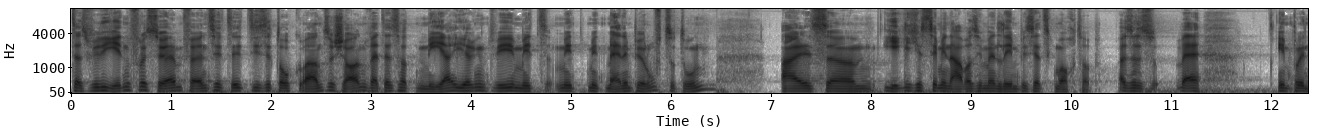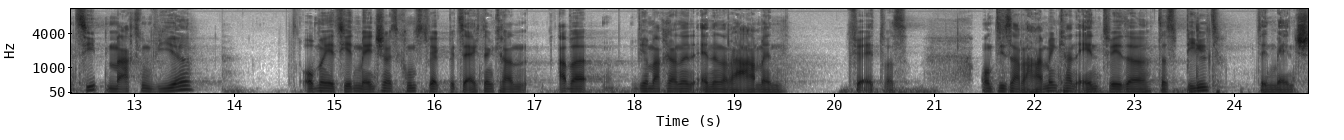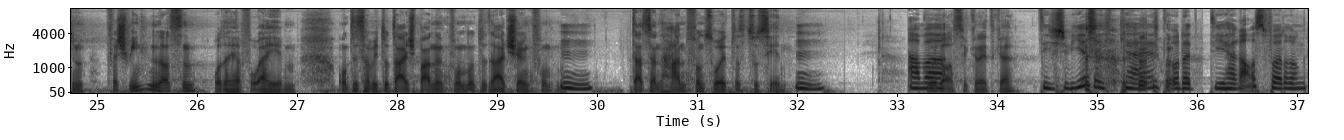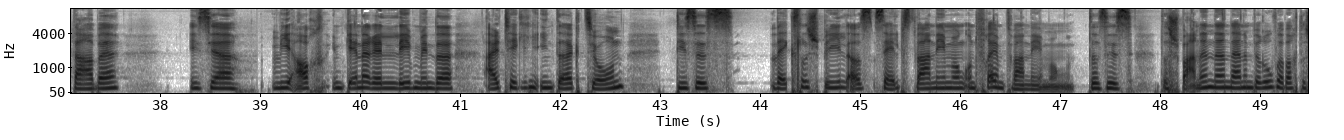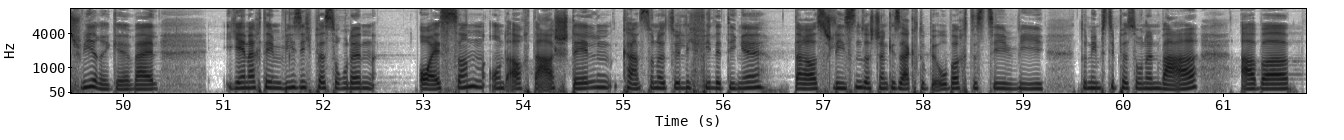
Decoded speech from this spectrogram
das würde ich jedem Friseur empfehlen, sich die, diese Doku anzuschauen, weil das hat mehr irgendwie mit, mit, mit meinem Beruf zu tun, als ähm, jegliches Seminar, was ich in meinem Leben bis jetzt gemacht habe. Also, das, weil im Prinzip machen wir, ob man jetzt jeden Menschen als Kunstwerk bezeichnen kann, aber wir machen einen, einen Rahmen für etwas. Und dieser Rahmen kann entweder das Bild, den Menschen verschwinden lassen oder hervorheben. Und das habe ich total spannend gefunden und total schön gefunden, das anhand von so etwas zu sehen. Gut Aber gell? die Schwierigkeit oder die Herausforderung dabei ist ja, wie auch im generellen Leben in der alltäglichen Interaktion, dieses Wechselspiel aus Selbstwahrnehmung und Fremdwahrnehmung. Das ist das Spannende an deinem Beruf, aber auch das Schwierige, weil je nachdem, wie sich Personen äußern und auch darstellen, kannst du natürlich viele Dinge daraus schließen. Du hast schon gesagt, du beobachtest sie, wie du nimmst die Personen wahr, aber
